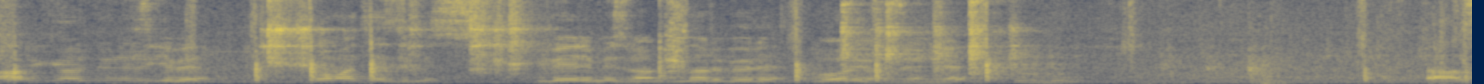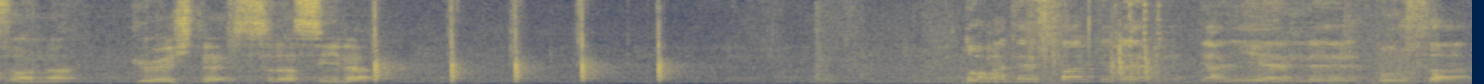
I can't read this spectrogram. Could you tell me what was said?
Abi gördüğünüz gibi domatesimiz, biberimiz var. Bunları böyle doğruyoruz önce. Daha sonra güveçte sırasıyla Domates fark eder mi? Yani yerli, Bursa,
